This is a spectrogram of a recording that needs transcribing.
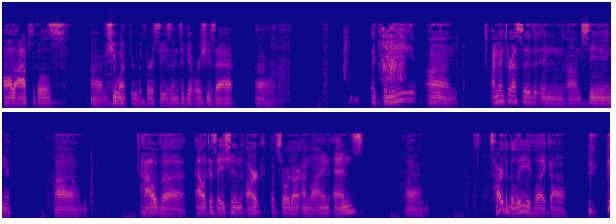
all the obstacles um, she went through the first season to get where she's at. Um, like for me, um, I'm interested in um, seeing um, how the Alicization arc of Sword Art Online ends. Um, it's hard to believe, like uh,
